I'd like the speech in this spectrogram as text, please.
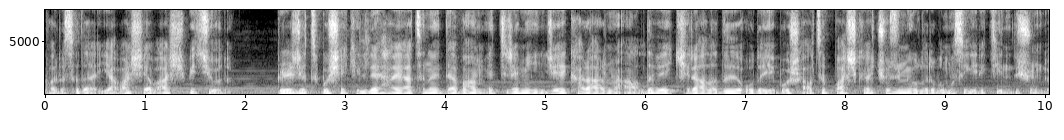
parası da yavaş yavaş bitiyordu. Bridget bu şekilde hayatını devam ettiremeyince kararını aldı ve kiraladığı odayı boşaltıp başka çözüm yolları bulması gerektiğini düşündü.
